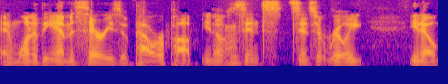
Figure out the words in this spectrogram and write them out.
and one of the emissaries of power pop. You know, since since it really you know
